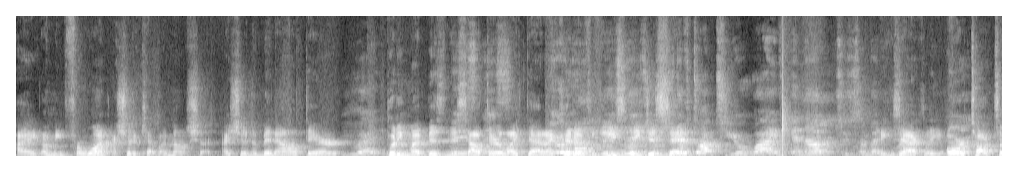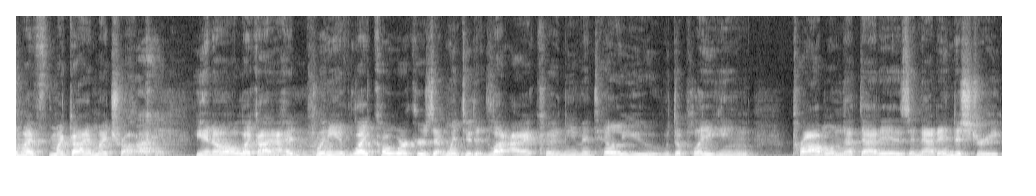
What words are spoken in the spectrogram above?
I, I mean, for one, I should have kept my mouth shut. I shouldn't have been out there right. putting my business, out there like that. I could have easily business, just you said talked to your wife and not to somebody. exactly, Right. or talk to my my guy in my truck. Right. You know, like I, I had Mhm. plenty of like coworkers that went through that. Like I couldn't even tell you the plaguing problem that that is in that industry.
